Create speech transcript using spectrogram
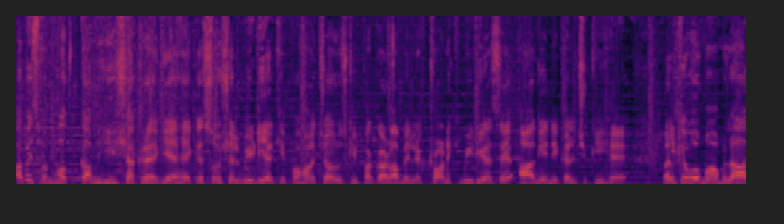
अब इसमें बहुत कम ही शक रह गया है कि सोशल मीडिया की पहुँच और उसकी पकड़ अब इलेक्ट्रॉनिक मीडिया से आगे निकल चुकी है। बल्कि वो मामला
